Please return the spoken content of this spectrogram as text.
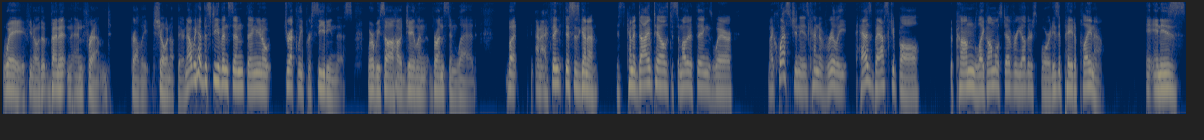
wave, you know, the Benet and, and Fremd probably showing up there. Now we had the Stevenson thing, you know, directly preceding this, where we saw how Jalen Brunson led. But and I think this is gonna this kind of dive tails to some other things where my question is kind of really has basketball become like almost every other sport? Is it pay to play now? And is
